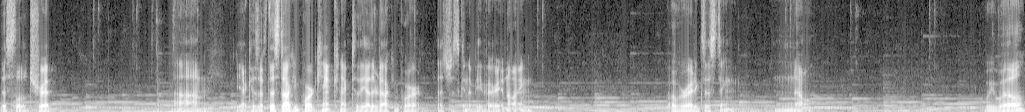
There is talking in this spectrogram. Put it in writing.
this little trip. Yeah, because if this docking port can't connect to the other docking port, that's just going to be very annoying. Override existing. No. We will.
